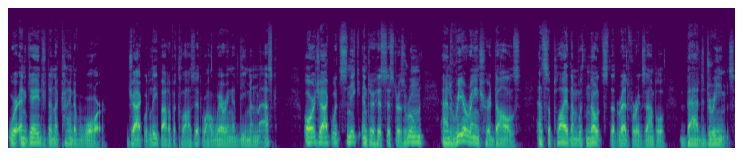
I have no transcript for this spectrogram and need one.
were engaged in a kind of war. Jack would leap out of a closet while wearing a demon mask, or Jack would sneak into his sister's room and rearrange her dolls and supply them with notes that read, for example, bad dreams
